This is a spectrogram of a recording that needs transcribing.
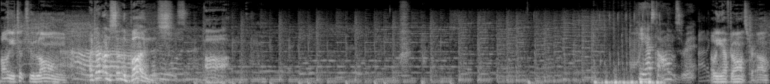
Oh, you took too long. I don't understand the buttons. Ah. He has to answer it. Oh, you have to answer it. Oh.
